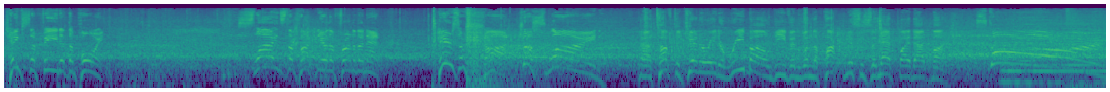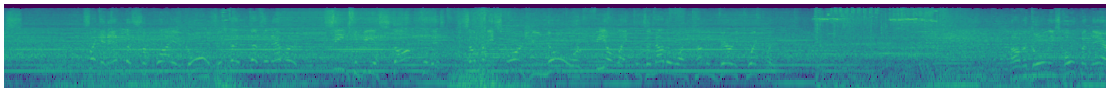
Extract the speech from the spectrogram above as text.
Takes the feed at the point. Slides the puck near the front of the net. Here's a shot, just wide. Tough to generate a rebound even when the puck misses the net by that much. Scores! It's like an endless supply of goals. It doesn't ever to be a stop to this. Somebody scores, you know or feel like there's another one coming very quickly. Oh, the goalie's hoping there.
